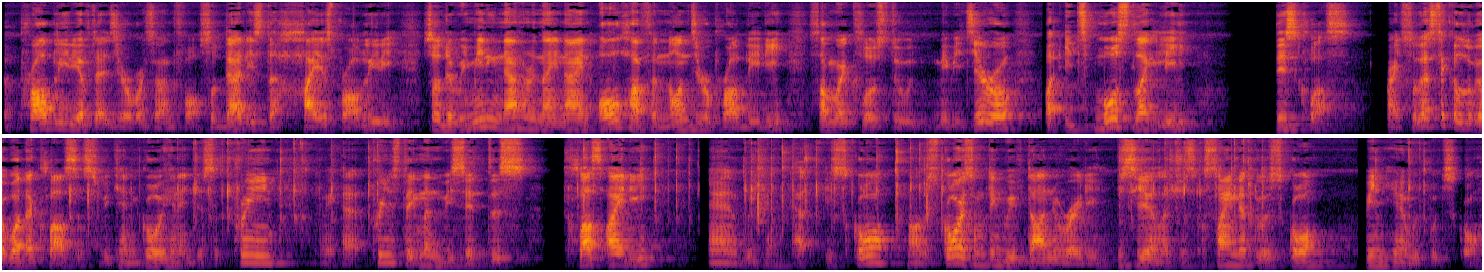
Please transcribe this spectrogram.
the probability of that 0.74. So that is the highest probability. So the remaining 999 all have a non-zero probability, somewhere close to maybe zero, but it's most likely this class. Right, so let's take a look at what that class is. We can go ahead and just say print. We add print statement. We set this class ID, and we can add a score. Now the score is something we've done already. Just here, let's just assign that to a score. In here, we put score.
